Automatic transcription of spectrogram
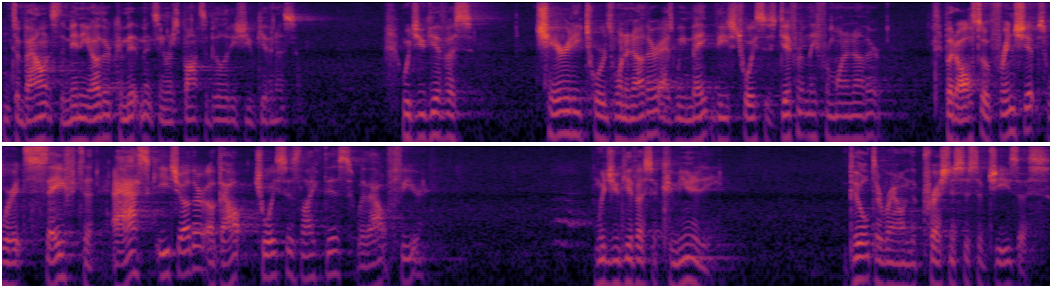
and to balance the many other commitments and responsibilities you've given us? Would you give us charity towards one another as we make these choices differently from one another? But also friendships where it's safe to ask each other about choices like this without fear? Would you give us a community built around the preciousness of Jesus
